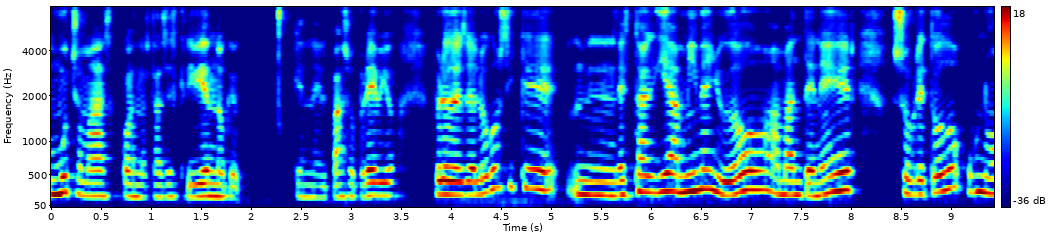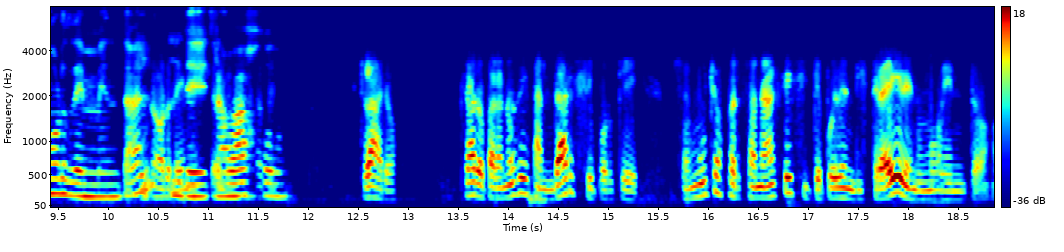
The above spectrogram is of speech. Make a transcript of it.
mucho más cuando estás escribiendo que en el paso previo, pero desde luego sí que mm, esta guía a mí me ayudó a mantener sobre todo un orden mental de trabajo. Claro, claro, para no desbandarse, porque son muchos personajes y te pueden distraer en un momento.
